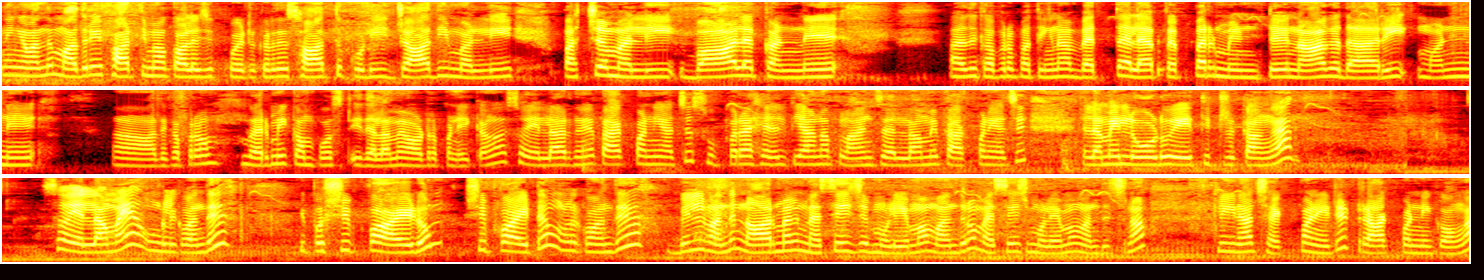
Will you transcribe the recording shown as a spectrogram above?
நீங்கள் வந்து மதுரை ஃபாத்திமா காலேஜுக்கு போயிட்டுருக்கிறது சாத்துக்குடி ஜாதி மல்லி பச்சை மல்லி வாழைக்கண்ணு அதுக்கப்புறம் பார்த்தீங்கன்னா வெத்தலை பெப்பர் மின்ட்டு நாகதாரி மண் அதுக்கப்புறம் வர்மி கம்போஸ்ட் இதெல்லாமே ஆர்டர் பண்ணியிருக்காங்க. ஸோ எல்லாருமே பேக் பண்ணியாச்சு. சூப்பராக ஹெல்த்தியான பிளான்ஸ் எல்லாமே பேக் பண்ணியாச்சு. எல்லாமே லோடும் ஏற்றிட்டுருக்காங்க ஸோ எல்லாமே உங்களுக்கு வந்து இப்போ ஷிப் ஆகிடும் ஷிப் ஆகிட்டு உங்களுக்கு வந்து பில் வந்து நார்மல் மெசேஜ் மூலியமாக வந்துடும் மெசேஜ் மூலியமாக வந்துச்சுன்னா க்ளீனாக செக் பண்ணிவிட்டு ட்ராக் பண்ணிக்கோங்க.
